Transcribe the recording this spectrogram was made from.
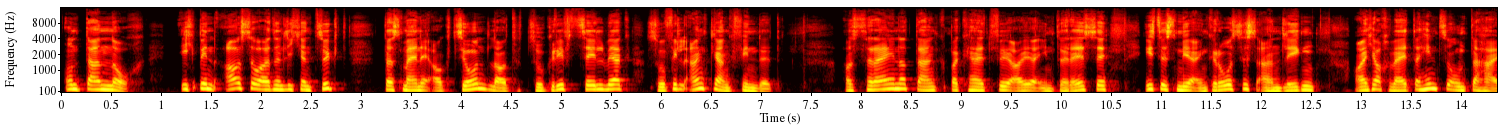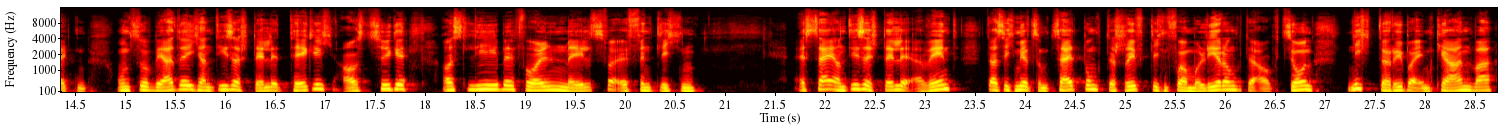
Und dann noch, ich bin außerordentlich entzückt, dass meine Auktion laut Zugriffszählwerk so viel Anklang findet. Aus reiner Dankbarkeit für euer Interesse ist es mir ein großes Anliegen, euch auch weiterhin zu unterhalten, und so werde ich an dieser Stelle täglich Auszüge aus liebevollen Mails veröffentlichen. Es sei an dieser Stelle erwähnt, dass ich mir zum Zeitpunkt der schriftlichen Formulierung der Auktion nicht darüber im Klaren war,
